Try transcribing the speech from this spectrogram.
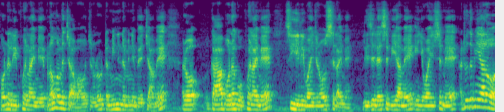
ဘောနက်လေးဖွင့်လိုက်မယ်ဘယ်တော့မှမကြာပါဘူးကျွန်တော်တို့10မိနစ်2မိနစ်ပဲကြာမယ်အဲ့တော့ကားဘောနက်ကိုဖွင့်လိုက်မယ် CA 4 wine ကျွန်တော်တို့စစ်လိုက်မယ် လေစစ်လဲစစ်ပြီးရမယ် engine wine စစ်မယ်အထူးသဖြင့်ကတော့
